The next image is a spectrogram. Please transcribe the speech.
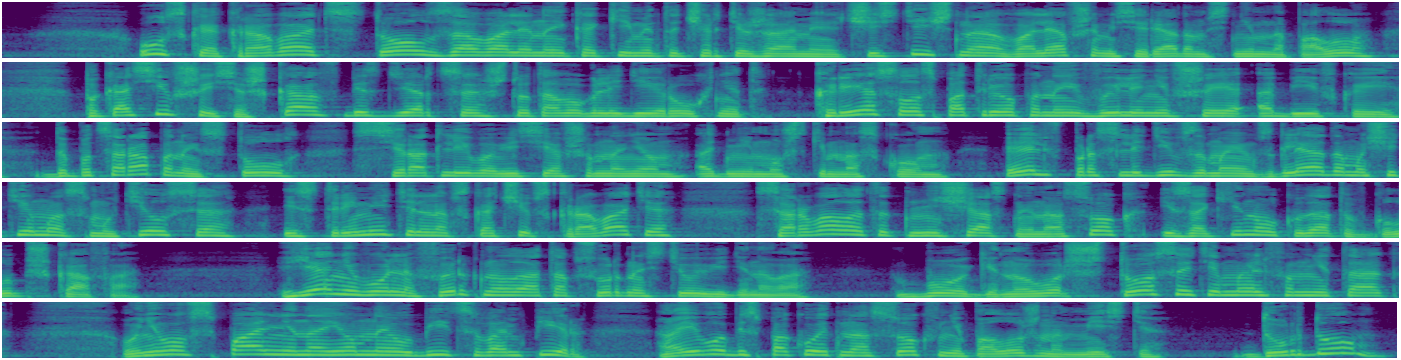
Узкая кровать, стол, заваленный какими-то чертежами, частично валявшимися рядом с ним на полу, покосившийся шкаф без дверцы, что того гляди рухнет, Кресло с потрепанной, выленившей обивкой, да поцарапанный стул с сиротливо висевшим на нем одним мужским носком. Эльф, проследив за моим взглядом, ощутимо смутился и, стремительно вскочив с кровати, сорвал этот несчастный носок и закинул куда-то вглубь шкафа. Я невольно фыркнула от абсурдности увиденного. «Боги, ну вот что с этим эльфом не так?» У него в спальне наемная убийца-вампир, а его беспокоит носок в неположенном месте. Дурдом!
